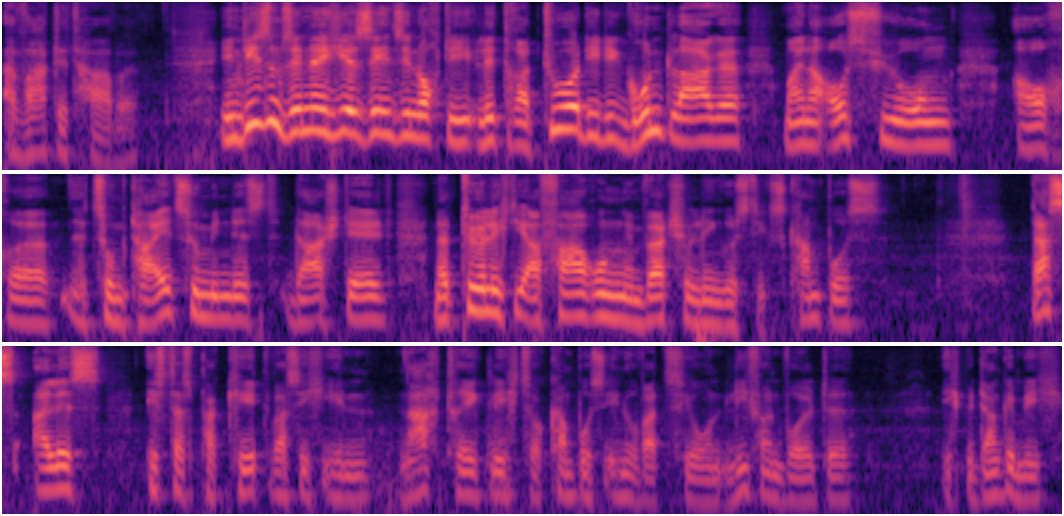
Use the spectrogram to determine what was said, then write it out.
erwartet habe. In diesem Sinne, hier sehen Sie noch die Literatur, die die Grundlage meiner Ausführungen auch äh, zum Teil zumindest darstellt. Natürlich die Erfahrungen im Virtual Linguistics Campus. Das alles ist das Paket, was ich Ihnen nachträglich zur Campus Innovation liefern wollte. Ich bedanke mich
